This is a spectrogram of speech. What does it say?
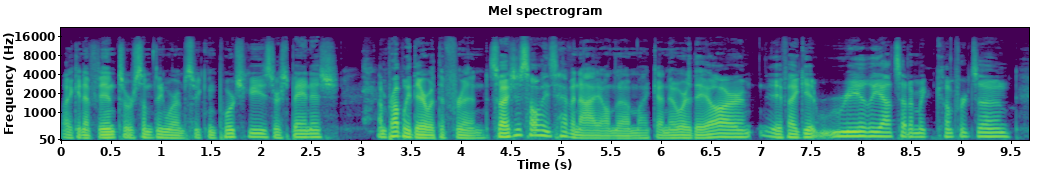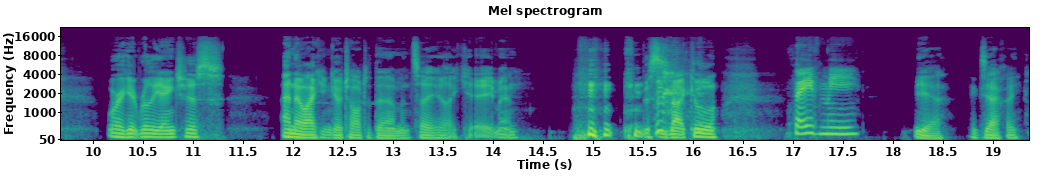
like an event or something where I'm speaking Portuguese or Spanish, I'm probably there with a friend. So I just always have an eye on them. Like I know where they are. If I get really outside of my comfort zone or I get really anxious, I know I can go talk to them and say like, "Hey, man, this is not cool." Save me. yeah, exactly.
